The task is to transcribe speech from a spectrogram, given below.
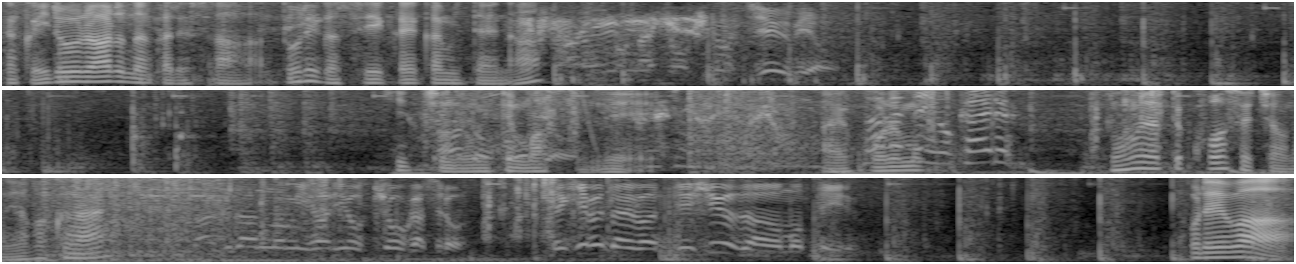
なんかいろいろある中でさどれが正解かみたいなキッチンに置いてますね。はいこれもこうやって壊せちゃうのやばくない？これは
